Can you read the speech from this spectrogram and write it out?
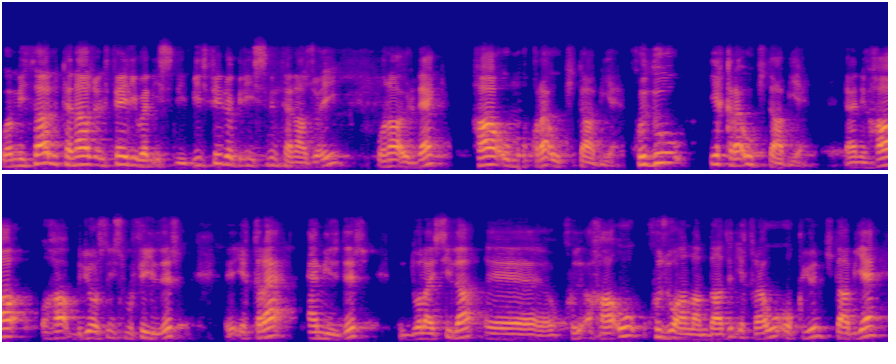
Ve misalu tenazu'l fiili vel ismi. Bir fiil ve bir ismin tenazu'i. Ona örnek. Ha'u mukra'u kitabiye. Huzu ikra'u kitabiye. Yani ha, ha biliyorsun ismi fiildir. E, ikra emirdir. Dolayısıyla e, ha'u huzu anlamdadır. İkra'u okuyun kitabiye.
